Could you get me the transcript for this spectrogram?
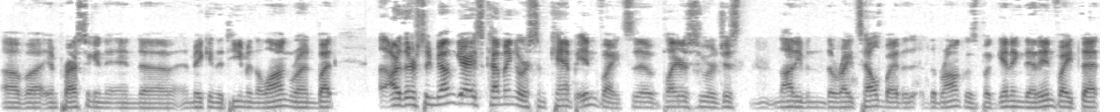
of uh, impressing and and, uh, and making the team in the long run. But are there some young guys coming or some camp invites, uh, players who are just not even the rights held by the, the Broncos, but getting that invite that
